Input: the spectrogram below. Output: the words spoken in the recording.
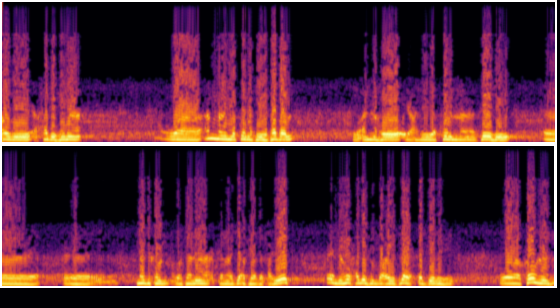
أو بأحدهما. وأما أن يكون فيه فضل وأنه يعني يكون فيه آآ آه، آآ آه، مدح وثناء كما جاء في هذا الحديث فإنه حديث ضعيف لا يحتج به وكونه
